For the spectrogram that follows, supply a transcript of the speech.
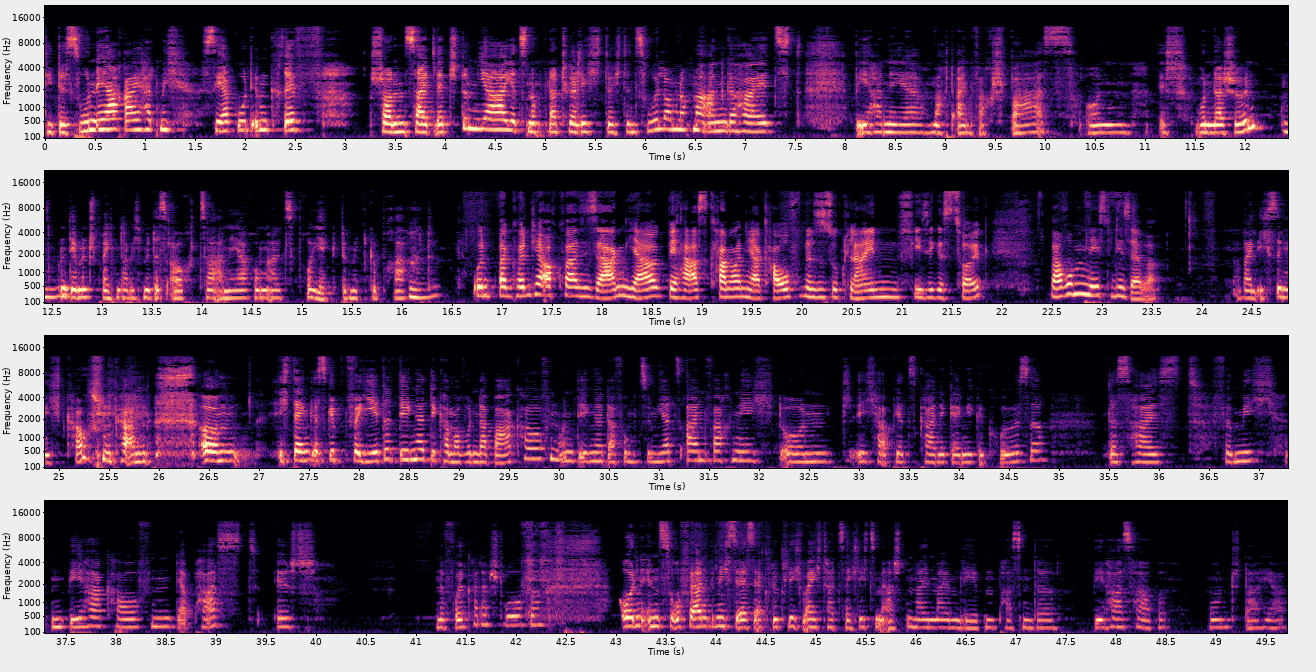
Die Dessous-Näherei hat mich sehr gut im Griff schon seit letztem Jahr, jetzt noch natürlich durch den Zulong nochmal angeheizt. BH-Nähe macht einfach Spaß und ist wunderschön. Mhm. Und dementsprechend habe ich mir das auch zur Annäherung als Projekte mitgebracht. Mhm. Und man könnte ja auch quasi sagen, ja, BHs kann man ja kaufen, das ist so klein, fiesiges Zeug. Warum nähst du die selber? Weil ich sie nicht kaufen kann. Ähm, ich denke, es gibt für jede Dinge, die kann man wunderbar kaufen und Dinge, da funktioniert es einfach nicht und ich habe jetzt keine gängige Größe. Das heißt, für mich ein BH kaufen, der passt, ist eine Vollkatastrophe. Und insofern bin ich sehr, sehr glücklich, weil ich tatsächlich zum ersten Mal in meinem Leben passende BHs habe. Und daher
